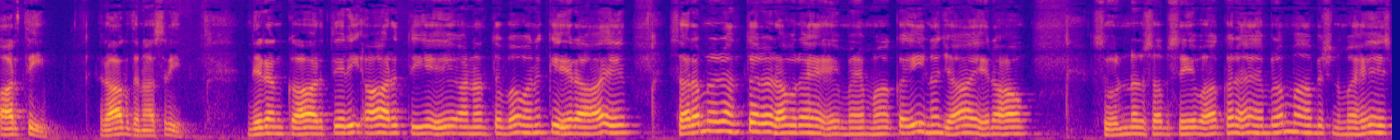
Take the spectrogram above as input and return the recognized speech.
ਆਰਤੀ, ਰਾਗ ਧਨਾਸਰੀ, ਨਿਰੰਕਾਰ ਤੇਰੀ ਆਰਤੀ ਏ, ਅਨੰਤ ਭਵਨ ਕੇ ਰਾਏ ਸਰਮ ਨਿਰੰਤਰ ਰਵ ਰਹੇ, ਮਹਿਮਾ ਕਈ ਨ ਜਾਏ ਰਹਾਓ ਸੁਰ ਨਰ ਸਭ ਸੇਵਾ ਕਰੈ, ਬ੍ਰਹਮਾ, ਵਿਸ਼ਨ ਮਹੇਸ਼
